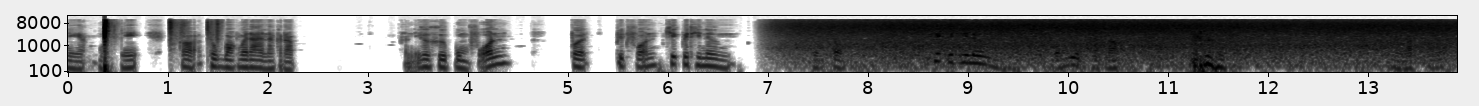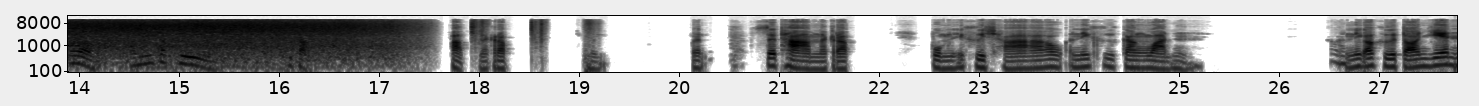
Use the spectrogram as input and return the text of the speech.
เนี่ยโหมดนี้ก็ทุกบล็อกไม่ได้นะครับ อันนี้ก็คือปุ่มฝน เปิด ปิดฝน คลิกไปทีหนึ่งฝนตก คลิกไปทีหนึ่งฝนหยุดนะครับนะครับแล้วก็อันนี้ก็คือที่ปรับปรับนะครับมันเป็นเซตไทม์นะครับ ปุ่มนี้คือเช้า อันนี้คือกลางวัน อันนี้ก็คือตอนเย็น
